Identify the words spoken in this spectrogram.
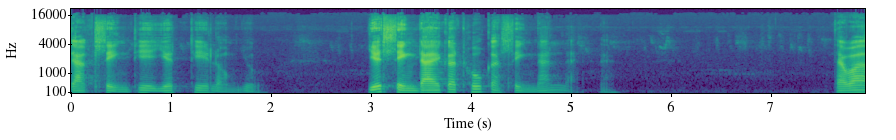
จากสิ่งที่ยึดที่หลงอยู่ ยึดสิ่งใดก็ทุกข์กับสิ่งนั้นแหละนะแต่ว่า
